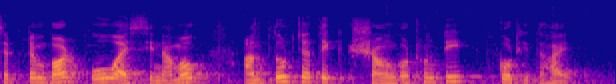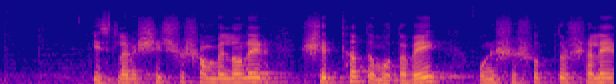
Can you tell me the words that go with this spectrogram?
সেপ্টেম্বর ওআইসি নামক আন্তর্জাতিক সংগঠনটি গঠিত হয়। ইসলামী শীর্ষ সম্মেলনের সিদ্ধান্ত মোতাবেক উনিশশো সত্তর সালের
